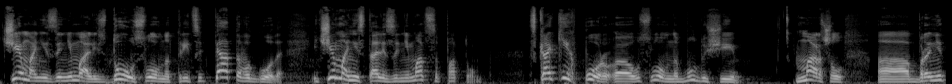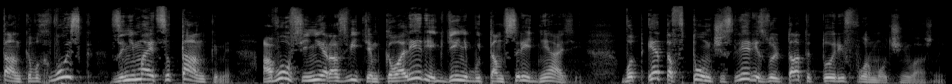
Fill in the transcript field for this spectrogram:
Чем они занимались до условно 1935 года и чем они стали заниматься потом. С каких пор а, условно будущие маршал э, бронетанковых войск занимается танками, а вовсе не развитием кавалерии где-нибудь там в Средней Азии. Вот это в том числе результаты той реформы очень важной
